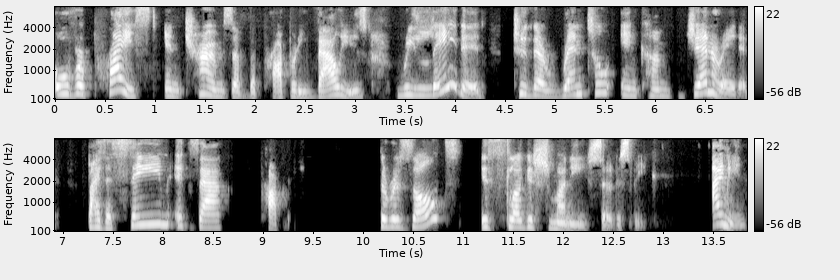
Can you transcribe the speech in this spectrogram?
overpriced in terms of the property values related to the rental income generated by the same exact property. The result is sluggish money, so to speak. I mean,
